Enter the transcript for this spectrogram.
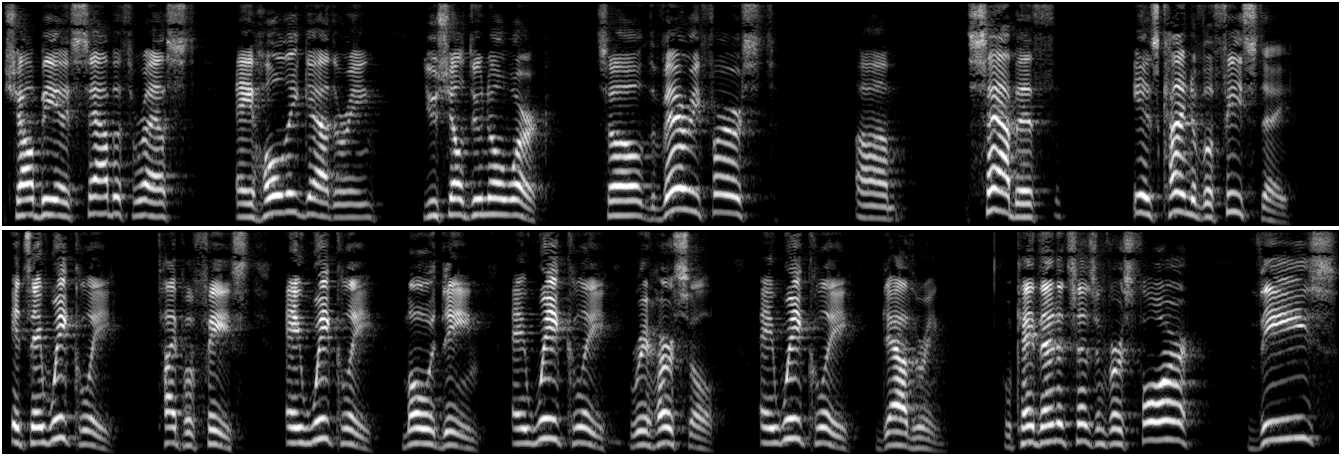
shall be a Sabbath rest, a holy gathering. You shall do no work. So the very first um, Sabbath is kind of a feast day. It's a weekly type of feast, a weekly Moedim, a weekly rehearsal, a weekly gathering. Okay, then it says in verse 4 these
